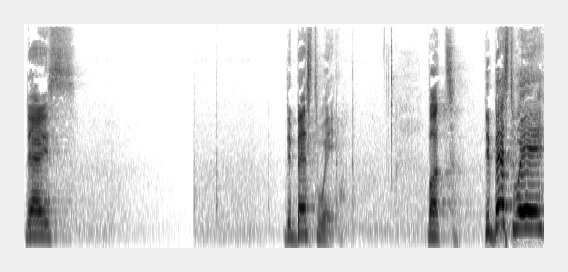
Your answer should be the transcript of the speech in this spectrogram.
there is the best way. But the best way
